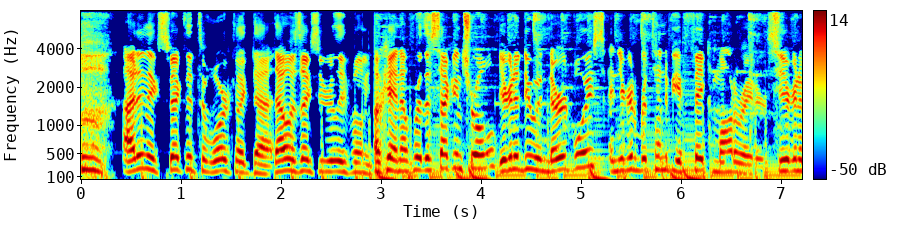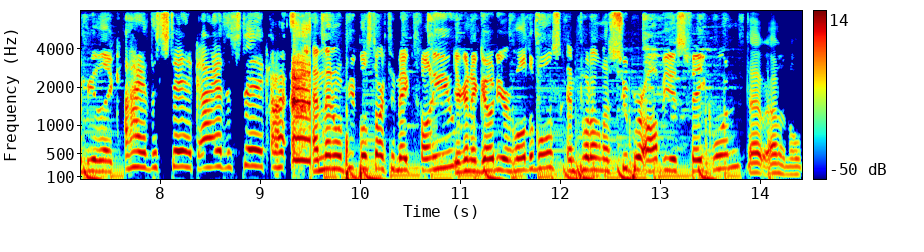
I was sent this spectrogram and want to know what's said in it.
I didn't expect it to work like that. That was actually really funny. Okay, now for the second troll, you're gonna do a nerd voice and you're gonna pretend to be a fake moderator. So you're gonna be like, I have the stick, I have the stick. uh, uh," And then when people start to make fun of you, you're gonna go to your holdables and put on a super obvious fake one. That I don't know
